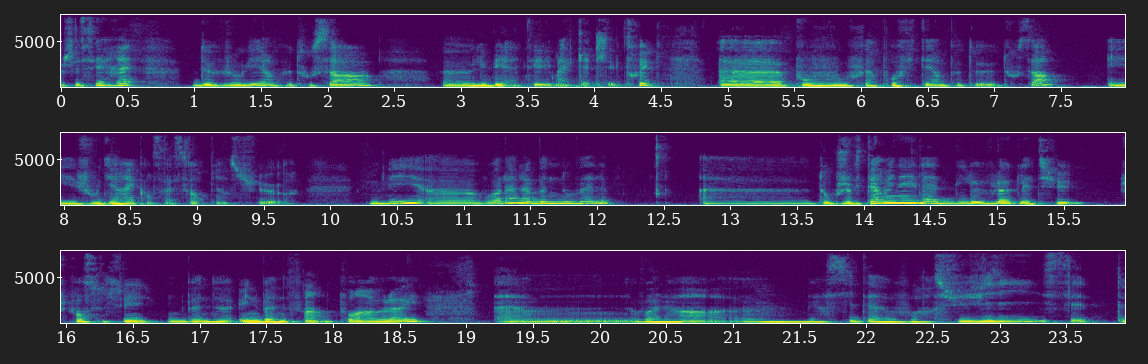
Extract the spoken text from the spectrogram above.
j'essaierai de, vloguer un peu tout ça, euh, les BAT, les maquettes, les trucs, pour vous faire profiter un peu de tout ça. Et je vous dirai quand ça sort, bien sûr. Mais voilà la bonne nouvelle. donc je vais terminer le vlog là-dessus. Je pense que c'est une bonne, une bonne fin pour un vlog. Euh, voilà, euh, merci d'avoir suivi cette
